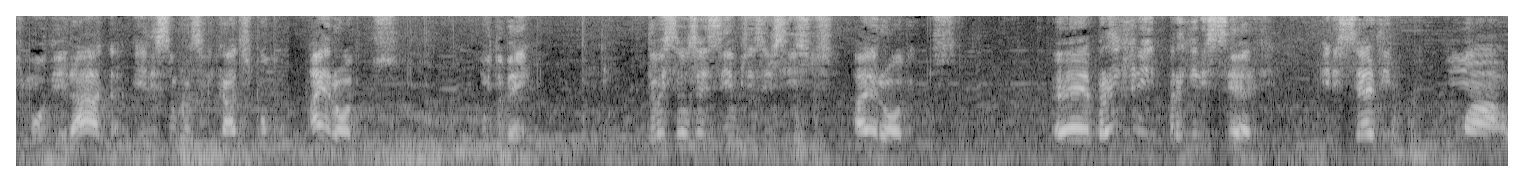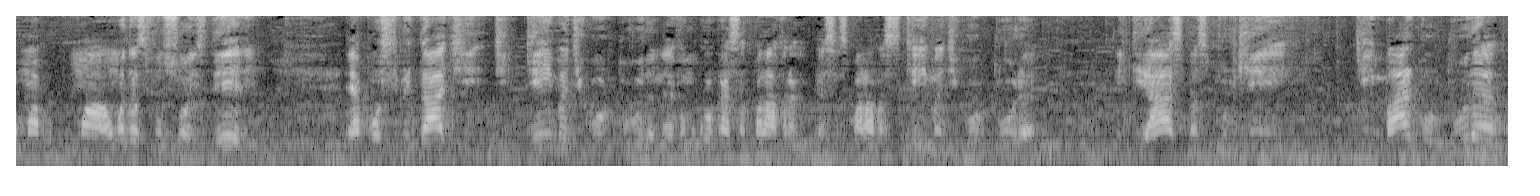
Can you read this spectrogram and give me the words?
e moderada, eles são classificados como aeróbicos. Muito bem. Então, esses são os exemplos de exercícios aeróbicos. É, Para que, ele, que ele serve? Ele serve, uma, uma, uma, uma das funções dele é a possibilidade de queima de gordura. Né? Vamos colocar essa palavra, essas palavras queima de gordura entre aspas, porque queimar gordura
